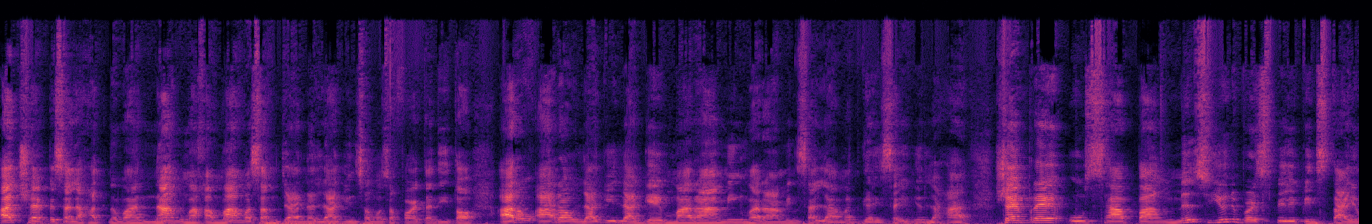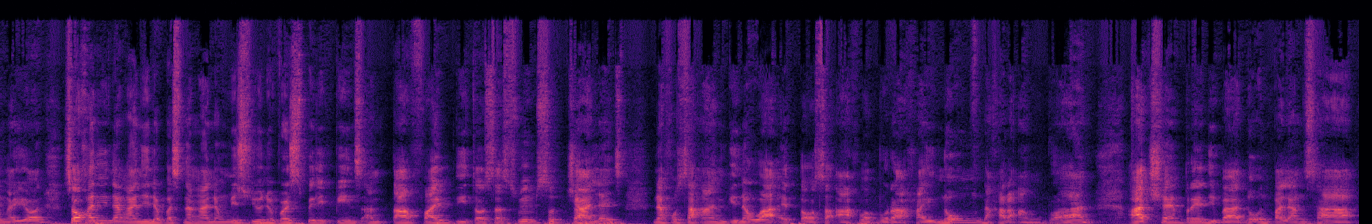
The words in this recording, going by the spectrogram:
At syempre sa lahat naman ng makamamasam dyan na laging sumusuporta dito. Araw-araw, lagi-lagi, maraming maraming salamat guys sa inyong lahat. Syempre, usapang Miss Universe Philippines tayo ngayon. So kanina nga nilabas na nga ng Miss Universe Philippines ang top 5 dito sa swimsuit challenge na kung saan ginawa ito sa Aqua Boracay nung nakaraang buwan. At syempre, 'di ba, doon pa lang sa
